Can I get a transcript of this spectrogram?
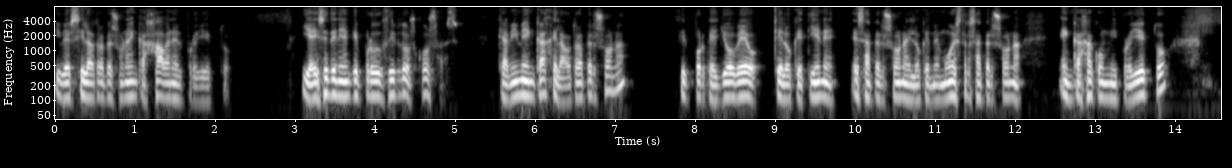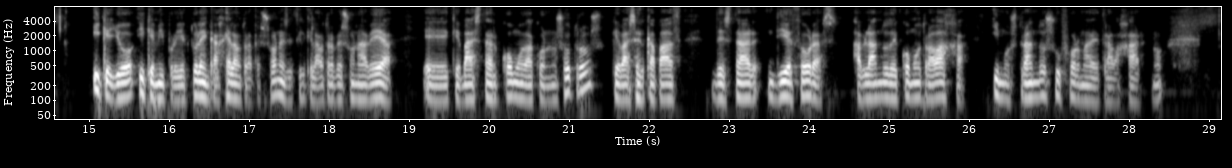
y ver si la otra persona encajaba en el proyecto. Y ahí se tenían que producir dos cosas. Que a mí me encaje la otra persona, porque yo veo que lo que tiene esa persona y lo que me muestra esa persona encaja con mi proyecto y que yo y que mi proyecto le encaje a la otra persona, es decir, que la otra persona vea eh, que va a estar cómoda con nosotros, que va a ser capaz de estar 10 horas hablando de cómo trabaja y mostrando su forma de trabajar. ¿no?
